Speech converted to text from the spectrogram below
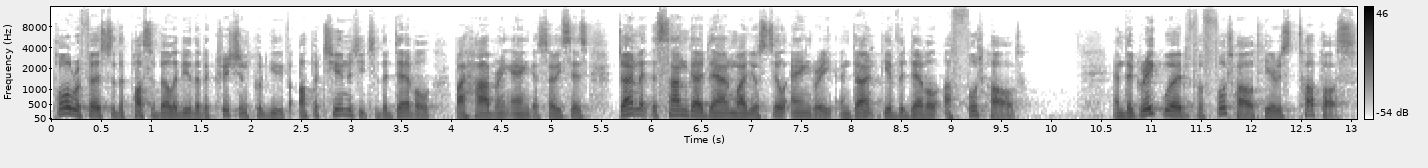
Paul refers to the possibility that a Christian could give opportunity to the devil by harboring anger. So he says, Don't let the sun go down while you're still angry, and don't give the devil a foothold. And the Greek word for foothold here is topos.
